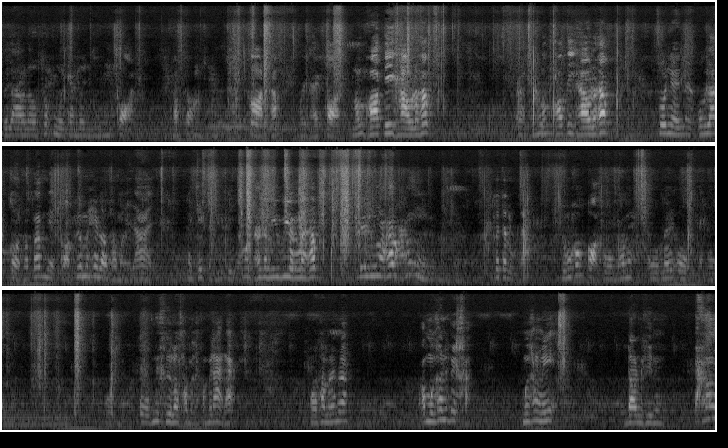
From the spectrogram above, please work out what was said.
เวลาเราชกมวยกันเราจะมีกอดครับก่อนกอดครับมวยไทยกอดน้องคอตีเข่านะครับอะน้องคอตีเข่านะครับ ส่วนใหญ่เนี่ยเวลากอดมาปั๊บเนี่ยกอดเพื่อไม่ให้เราทำอะไรได้ให้เก๊กแบบนี้คือน้องไทยจะมีเวียงนะครับดึงนะครับปังก็จะหลุดละสมมติเขากอดโอบแล้วเนี่ยโอบเลยโอบโอบนี่ยโอบเนี่ยโอบนี่คือเราทำอะไรเขาไม่ได้แล้วพอทำอะไรไม่ได้เอามือข้างนี้ไปขัดมือข้างนี้ดันไปทีนึงปัง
